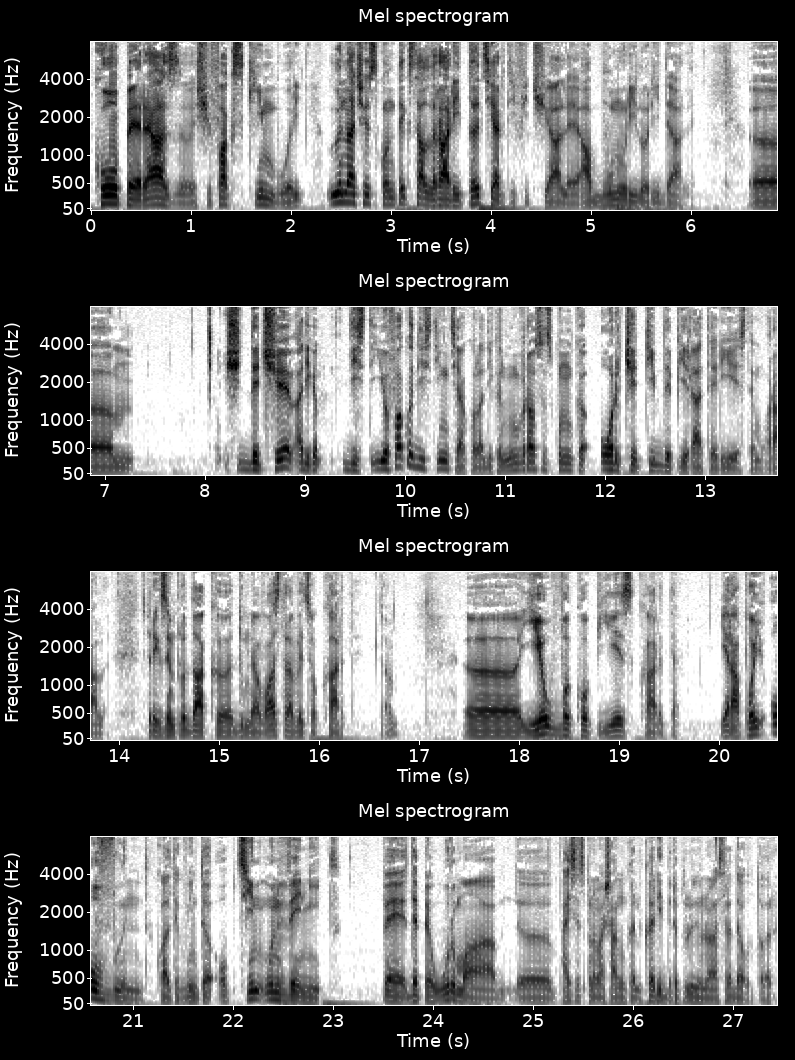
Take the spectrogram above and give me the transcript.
cooperează și fac schimburi în acest context al rarității artificiale, a bunurilor ideale. Uh, și de ce? Adică eu fac o distinție acolo, adică nu vreau să spun că orice tip de piraterie este morală. Spre exemplu, dacă dumneavoastră aveți o carte, da? uh, eu vă copiez cartea, iar apoi o vând, cu alte cuvinte, obțin un venit pe, de pe urma, uh, hai să spunem așa, încălcării dreptului dumneavoastră de autor,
